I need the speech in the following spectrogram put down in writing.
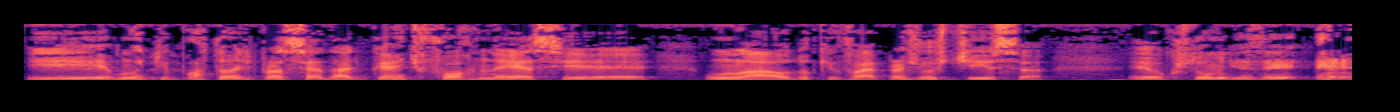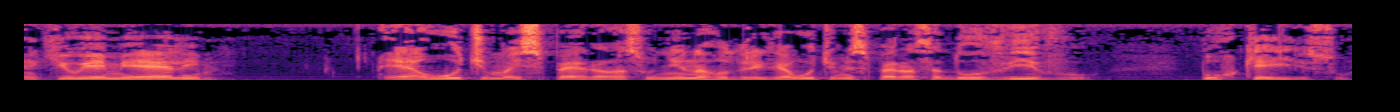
e é muito importante para a sociedade, porque a gente fornece é, um laudo que vai para a justiça. Eu costumo dizer que o IML é a última esperança, o Nina Rodrigues é a última esperança do vivo. Por que isso?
